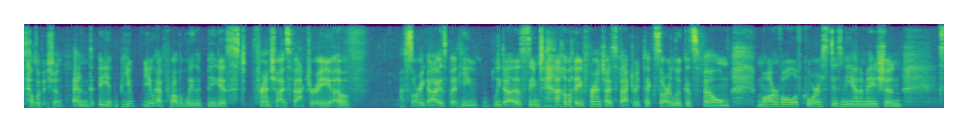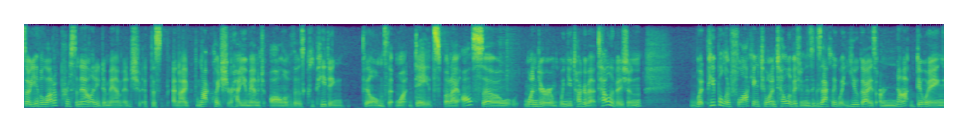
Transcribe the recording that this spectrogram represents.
television, and you, you have probably the biggest franchise factory of sorry guys, but he really does seem to have a franchise factory Pixar, Lucasfilm, Marvel, of course, Disney Animation. So you have a lot of personality to manage at this, and I'm not quite sure how you manage all of those competing films that want dates. But I also wonder when you talk about television, what people are flocking to on television is exactly what you guys are not doing.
